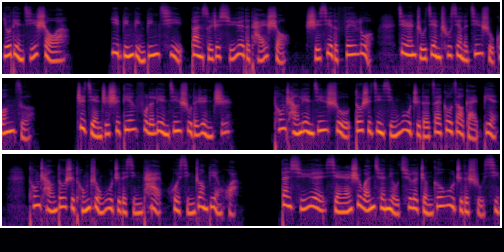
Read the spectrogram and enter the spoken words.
有点棘手啊！一柄柄兵器伴随着徐月的抬手，石屑的飞落，竟然逐渐出现了金属光泽，这简直是颠覆了炼金术的认知。通常炼金术都是进行物质的再构造改变，通常都是同种物质的形态或形状变化。但徐月显然是完全扭曲了整个物质的属性。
